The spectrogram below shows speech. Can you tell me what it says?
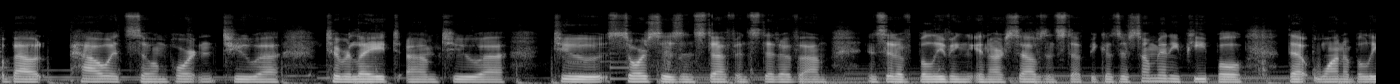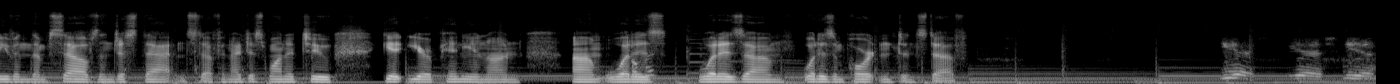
about how it's so important to uh, to relate um, to uh, to sources and stuff instead of um, instead of believing in ourselves and stuff because there's so many people that want to believe in themselves and just that and stuff and I just wanted to get your opinion on um, what Okay. is what is um, what is important and stuff. Yes, yes, yes.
